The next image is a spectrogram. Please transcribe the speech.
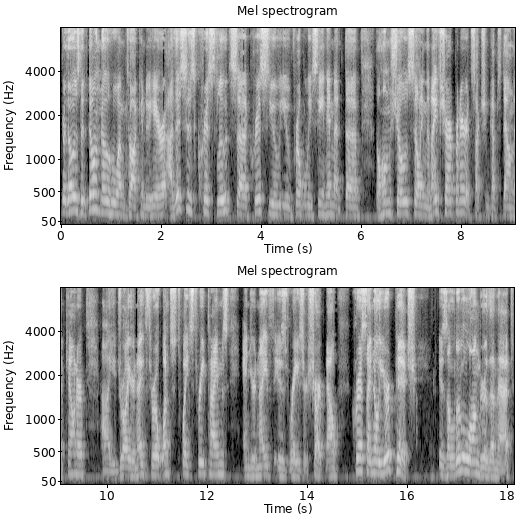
for those that don't know who I'm talking to here, uh, this is Chris Lutz. Uh, Chris, you you've probably seen him at the the home shows selling the knife sharpener. It suction cups down the counter. Uh, you draw your knife through it once, twice, three times, and your knife is razor sharp. Now, Chris, I know your pitch is a little longer than that.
